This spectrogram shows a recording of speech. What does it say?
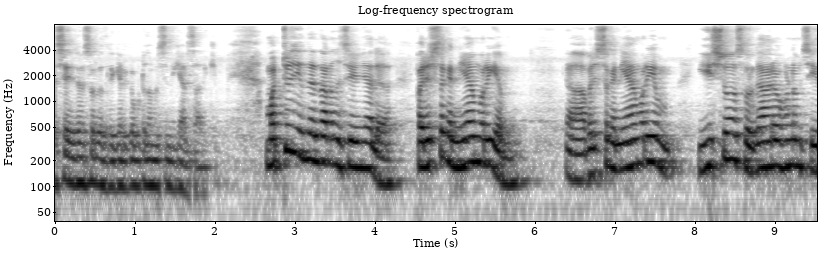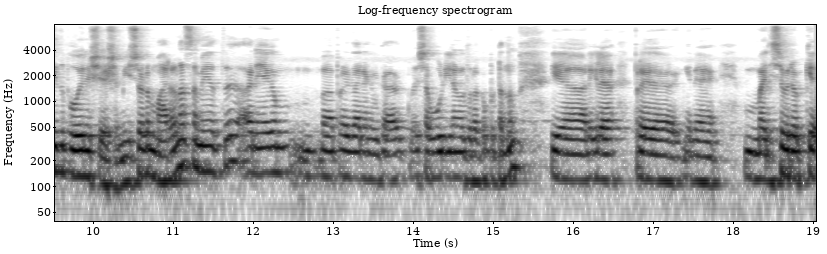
ശരീരം സ്വർഗത്തിലേക്ക് എടുക്കപ്പെട്ട് നമ്മൾ ചിന്തിക്കാൻ സാധിക്കും. മറ്റൊരു ചിന്ത എന്താണെന്ന് വെച്ച് കഴിഞ്ഞാൽ പരിശുദ്ധ കന്യാമറിയം പരിശുദ്ധ കന്യാമറിയം ഈശോ സ്വർഗാരോഹണം ചെയ്തു പോയതിനു ശേഷം ഈശോയുടെ മരണസമയത്ത് അനേകം പ്രേതാനങ്ങൾക്ക് ശവകൂടീനങ്ങൾ തുറക്കപ്പെട്ടെന്നും അല്ലെങ്കിൽ ഇങ്ങനെ മരിച്ചവരൊക്കെ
